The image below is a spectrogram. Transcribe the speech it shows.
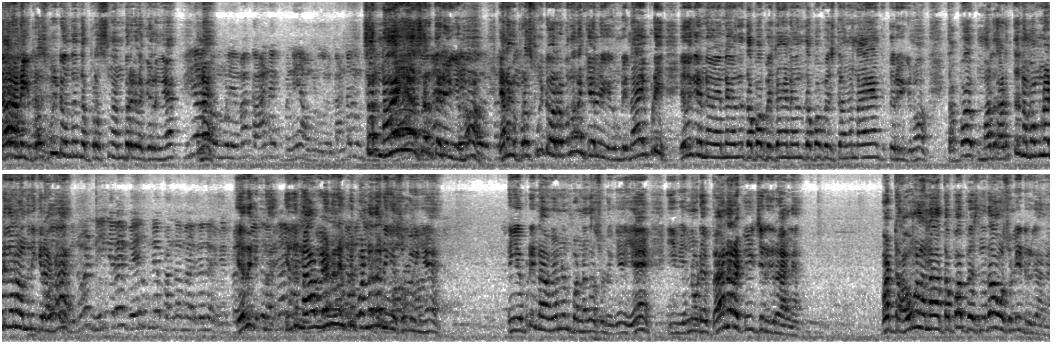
சார் அன்னைக்கு பிரஸ் மீட் வந்து இந்த பிரஸ் நண்பர்களை கேளுங்க சார் நான் ஏன் சார் தெரிவிக்கணும் எனக்கு பிரஸ் மீட் வர்றப்ப தான் நான் கேள்வி கேட்க முடியும் நான் எப்படி எதுக்கு என்ன என்ன வந்து தப்பா பேசிட்டாங்க என்ன வந்து தப்பா பேசிட்டாங்க நான் ஏன் தெரிவிக்கணும் தப்பா அடுத்து நம்ம முன்னாடி தானே வந்து நிக்கிறாங்க எதுக்கு இது நான் வேணும்னு இப்படி பண்ணதா நீங்க சொல்லுவீங்க நீங்க எப்படி நான் வேணும்னு பண்ணதா சொல்லுவீங்க ஏன்? இது என்னோட பேனரை கிழிச்சிருக்கிறாங்க. பட் அவங்கள நான் தப்பா பேசினதா அவங்க சொல்லிட்டு இருக்காங்க.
